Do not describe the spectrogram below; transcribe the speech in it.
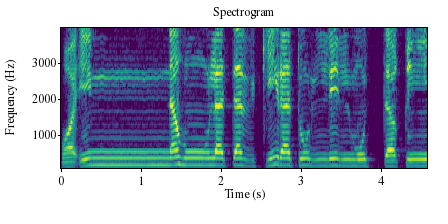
وإنه لتذكرة للمتقين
